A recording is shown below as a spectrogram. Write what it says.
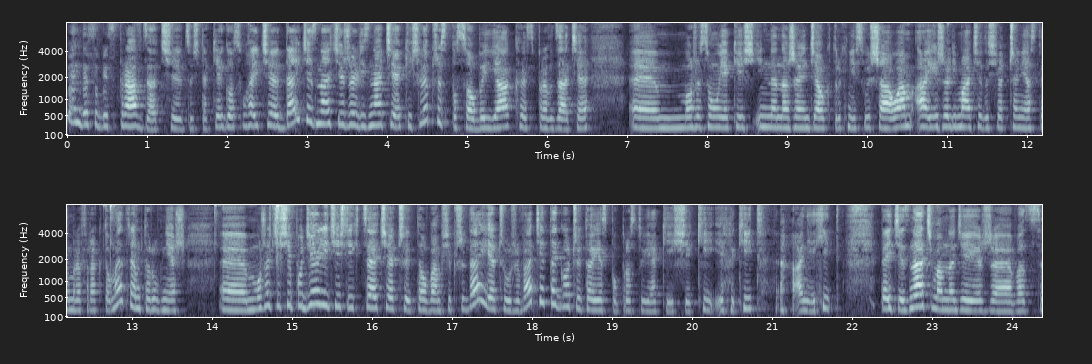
będę sobie sprawdzać e, coś takiego. Słuchajcie, dajcie znać, jeżeli znacie jakieś lepsze sposoby, jak sprawdzacie. Może są jakieś inne narzędzia, o których nie słyszałam, a jeżeli macie doświadczenia z tym refraktometrem, to również możecie się podzielić, jeśli chcecie, czy to Wam się przydaje, czy używacie tego, czy to jest po prostu jakiś ki kit, a nie hit. Dajcie znać, mam nadzieję, że Was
